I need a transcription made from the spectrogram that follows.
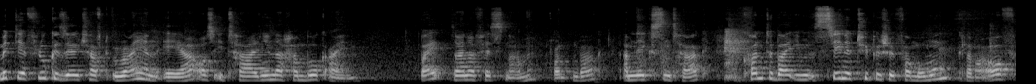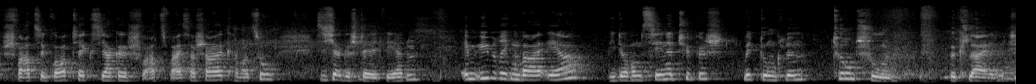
mit der Fluggesellschaft Ryanair aus Italien nach Hamburg ein. Bei seiner Festnahme, Frontenberg, am nächsten Tag konnte bei ihm szenetypische Vermummung, Klammer auf, schwarze Gore-Tex-Jacke, schwarz-weißer Schal, Klammer zu, sichergestellt werden. Im Übrigen war er, wiederum szenetypisch, mit dunklen Turnschuhen bekleidet.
